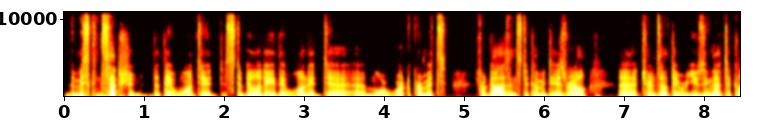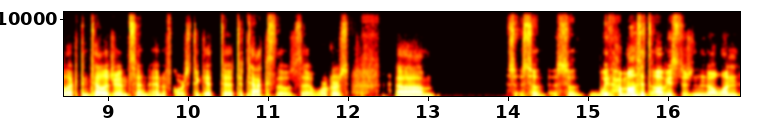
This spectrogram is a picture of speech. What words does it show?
the misconception that they wanted stability, they wanted uh, uh, more work permits for Gazans to come into Israel. Uh, it turns out they were using that to collect intelligence and, and of course, to get to tax those workers. Um, so, so, so with Hamas, it's obvious there's no one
